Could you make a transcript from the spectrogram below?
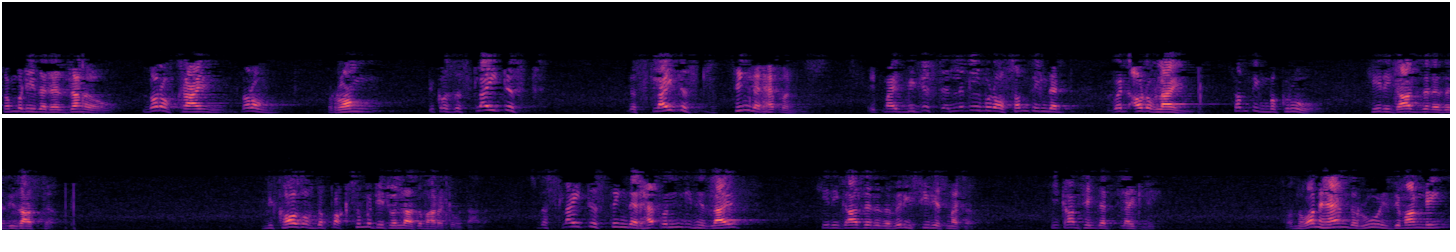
somebody that has done a lot of crime, lot of wrong, because the slightest, the slightest thing that happens, it might be just a little bit of something that went out of line, something makruh, he regards it as a disaster. Because of the proximity to Allah subhanahu wa Ta'ala. The slightest thing that happened in his life, he regards it as a very serious matter. He can't take that lightly. On the one hand, the ruh is demanding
